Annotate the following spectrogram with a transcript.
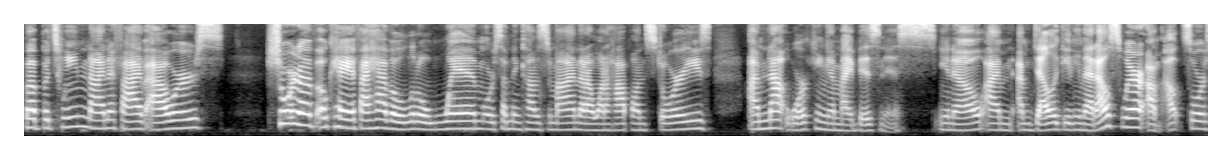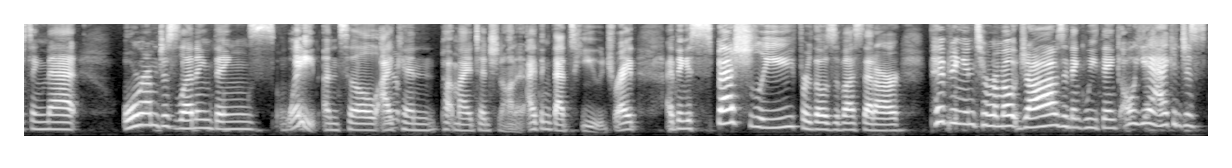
But between nine to five hours, short of, okay, if I have a little whim or something comes to mind that I want to hop on stories, I'm not working in my business. You know, I'm I'm delegating that elsewhere. I'm outsourcing that, or I'm just letting things wait until I can put my attention on it. I think that's huge, right? I think especially for those of us that are pivoting into remote jobs, I think we think, oh yeah, I can just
